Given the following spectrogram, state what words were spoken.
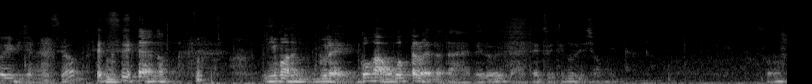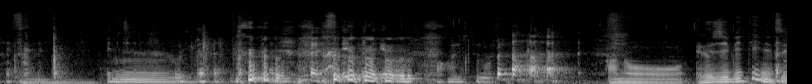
そういう意味じゃないですよ。別にあの2万ぐらいご飯おごったらやったら大体大体ついてくるでしょ。みんな。そのぐらいですか。ねめっちゃて。ますねあの LGBT について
